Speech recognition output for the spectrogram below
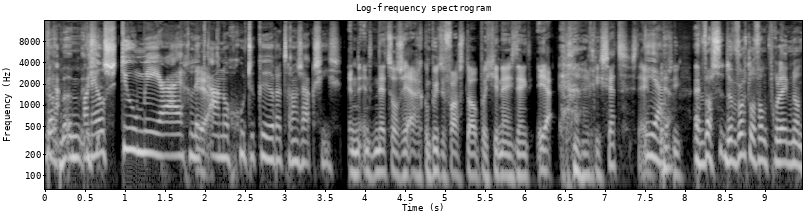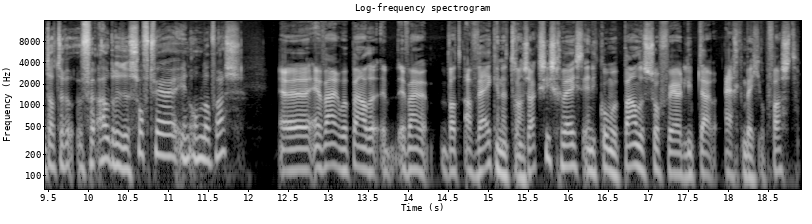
ja een heel stuw meer eigenlijk aan nog goed te keuren transacties. En, en, net zoals je eigen computer vastloopt, dat je ineens denkt: ja, reset is de enige ja. En was de wortel van het probleem dan dat er verouderde software in omloop was? Uh, er waren bepaalde, er waren wat afwijkende transacties geweest en die kon bepaalde software liep daar eigenlijk een beetje op vast.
